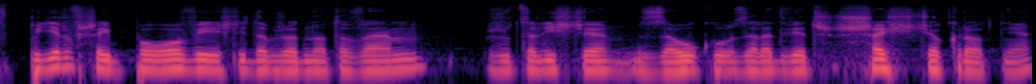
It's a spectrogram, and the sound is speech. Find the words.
w pierwszej połowie, jeśli dobrze odnotowałem, rzucaliście z załuku zaledwie sześciokrotnie.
